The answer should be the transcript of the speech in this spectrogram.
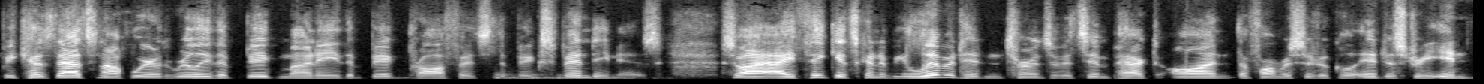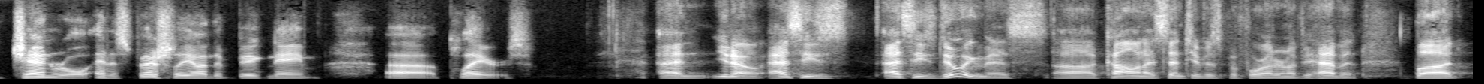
because that's not where really the big money, the big profits, the big spending is. So I, I think it's going to be limited in terms of its impact on the pharmaceutical industry in general, and especially on the big name uh, players. And you know, as he's as he's doing this, uh, Colin, I sent you this before. I don't know if you have it, but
